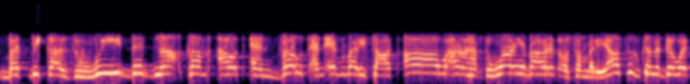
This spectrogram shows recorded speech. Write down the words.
but because we did not come out and vote and everybody thought, oh, I don't have to worry about it or somebody else is going to do it.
